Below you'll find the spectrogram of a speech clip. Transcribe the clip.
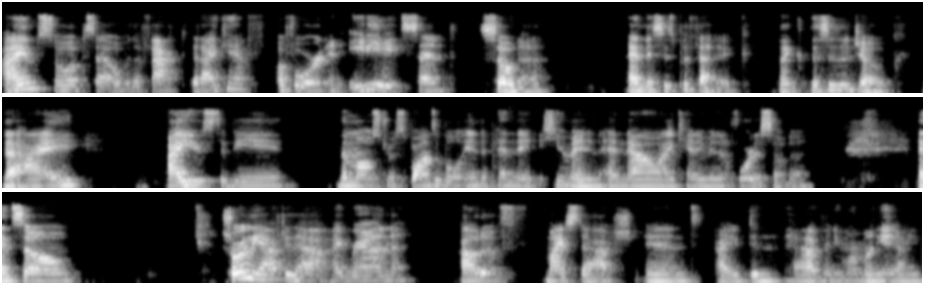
I am so upset over the fact that I can't afford an 88 cent soda. And this is pathetic. Like, this is a joke that I. I used to be the most responsible, independent human, and now I can't even afford a soda. And so, shortly after that, I ran out of my stash and I didn't have any more money. I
